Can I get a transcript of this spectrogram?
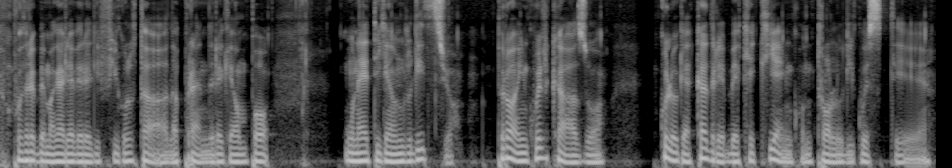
potrebbe magari avere difficoltà ad apprendere, che è un po' un'etica e un giudizio. Però in quel caso quello che accadrebbe è che chi è in controllo di queste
